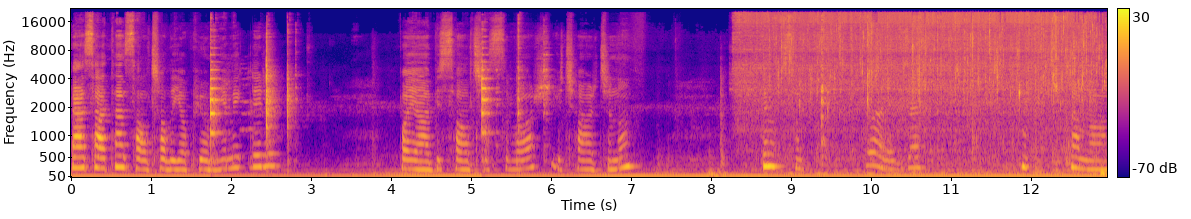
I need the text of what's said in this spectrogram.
Ben zaten salçalı yapıyorum yemekleri. Bayağı bir salçası var iç harcının. Değil mi kızım? Yani güzel. Tamam.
